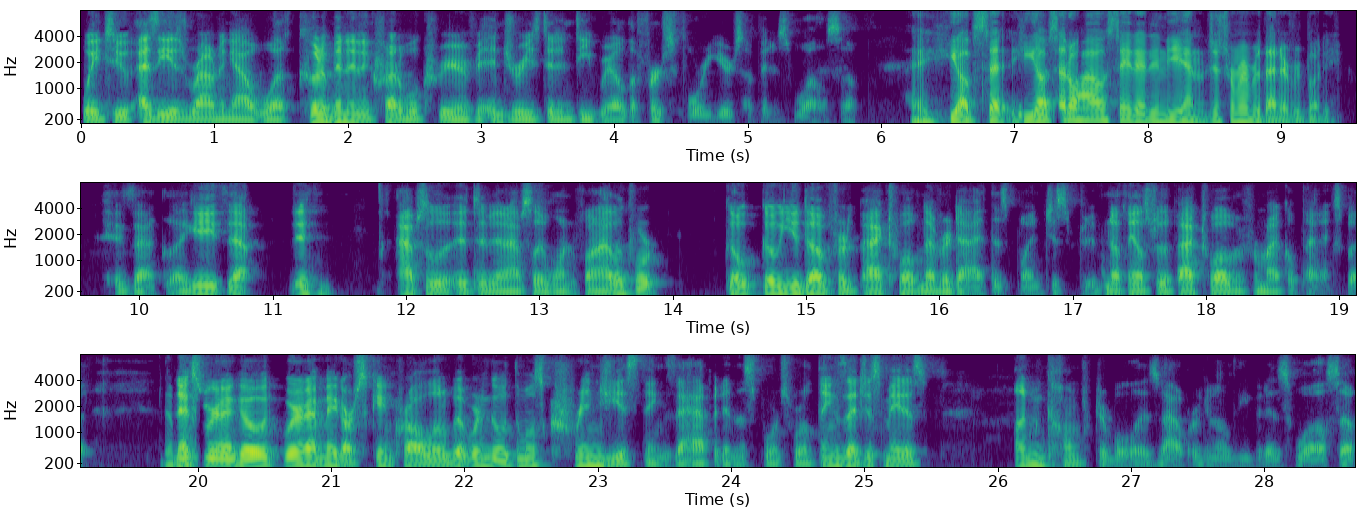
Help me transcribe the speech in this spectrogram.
way to as he is rounding out what could have been an incredible career if injuries didn't derail the first four years of it as well. So Hey, he upset he upset Ohio State at Indiana. Just remember that, everybody. exactly, like he that it absolutely it's been absolutely wonderful. And I look for go go UW for the Pac-12 never die at this point. Just if nothing else for the Pac-12 and for Michael Penix. But Yep. next we're gonna go we're gonna make our skin crawl a little bit. We're gonna go with the most cringiest things that happened in the sports world, things that just made us uncomfortable is how we're gonna leave it as well. So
